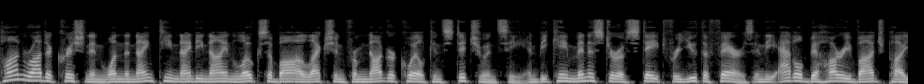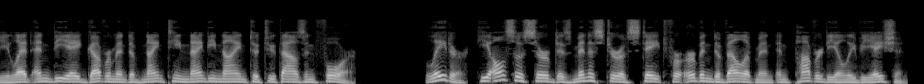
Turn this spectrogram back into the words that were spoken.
Pon Radhakrishnan won the 1999 Lok Sabha election from Nagercoil constituency and became Minister of State for Youth Affairs in the Atal Bihari Vajpayee-led NDA government of 1999–2004. Later, he also served as Minister of State for Urban Development and Poverty Alleviation.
